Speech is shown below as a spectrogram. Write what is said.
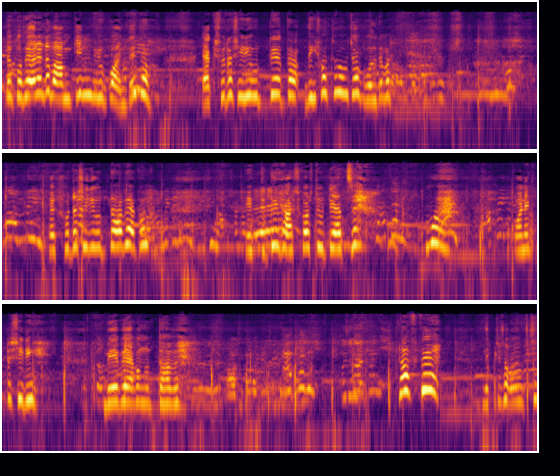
এটা কোথায় যেন একটা বামকিন ভিউ পয়েন্ট তাই তো একশোটা সিঁড়ি উঠতে তা- দেখি সত্য বাবু চল বলতে পার একশোটা সিঁড়ি উঠতে হবে এখন একটুতেই শ্বাসকষ্ট উঠে যাচ্ছে উমা, অনেকটা সিঁড়ি বেয়ে বেয়ে এখন উঠতে হবে। দেখছি সবাই উঠছে।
